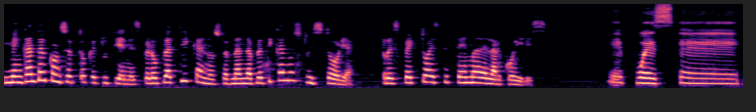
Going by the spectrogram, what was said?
Y me encanta el concepto que tú tienes, pero platícanos, Fernanda, platícanos tu historia respecto a este tema del arco iris. Eh, pues eh,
